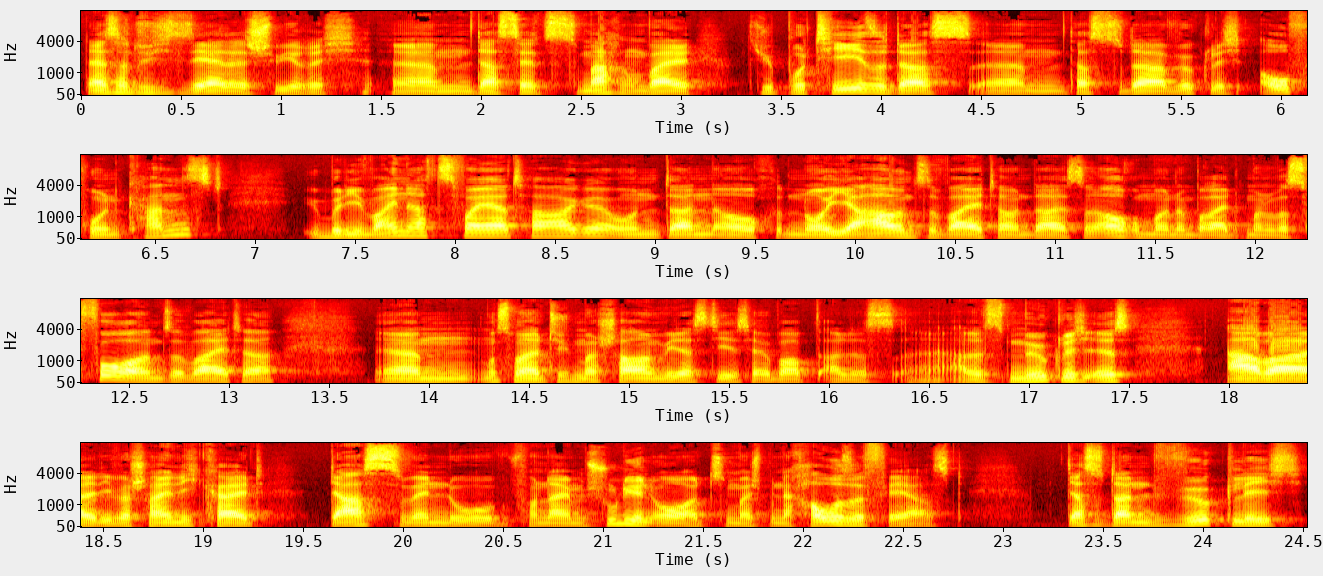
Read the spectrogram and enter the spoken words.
dann ist es natürlich sehr, sehr schwierig, ähm, das jetzt zu machen, weil die Hypothese, dass, ähm, dass du da wirklich aufholen kannst über die Weihnachtsfeiertage und dann auch Neujahr und so weiter und da ist dann auch immer, dann bereitet man was vor und so weiter, ähm, muss man natürlich mal schauen, wie das dieses Jahr überhaupt alles, äh, alles möglich ist. Aber die Wahrscheinlichkeit, dass, wenn du von deinem Studienort zum Beispiel nach Hause fährst, dass du dann wirklich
